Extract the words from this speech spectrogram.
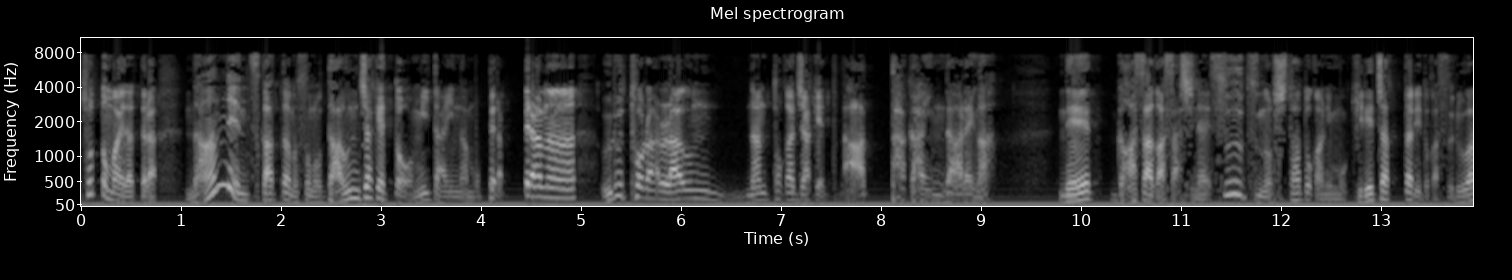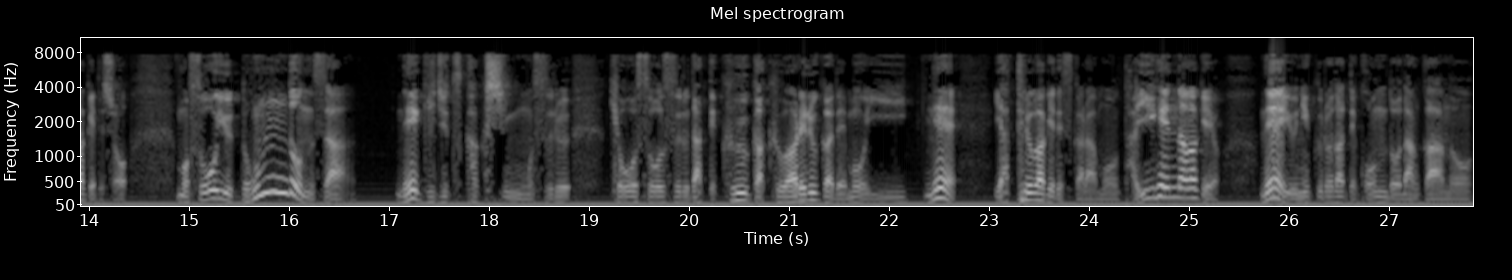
ちょっと前だったら、何年使ったのそのダウンジャケットみたいな、もうペラッペラな、ウルトララウン、なんとかジャケット、あった高いんだ、あれが。ね、ガサガサしない。スーツの下とかにも切れちゃったりとかするわけでしょもうそういうどんどんさ、ね、技術革新もする、競争する、だって食うか食われるかでもういい、ね、やってるわけですから、もう大変なわけよ。ね、ユニクロだって今度なんかあの、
